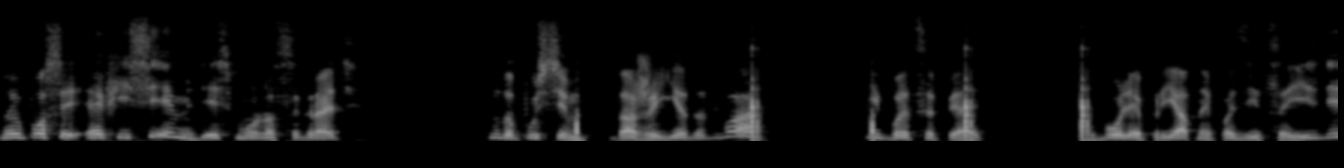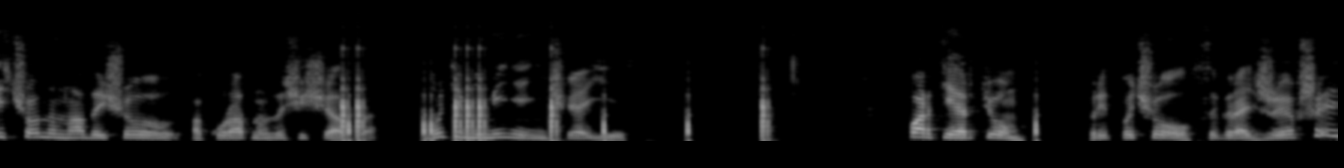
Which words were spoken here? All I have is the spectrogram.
Ну и после FE7 здесь можно сыграть, ну, допустим, даже ED2 и BC5 с более приятной позицией. И здесь черным надо еще аккуратно защищаться. Но тем не менее ничья есть. В партии Артем предпочел сыграть GF6.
